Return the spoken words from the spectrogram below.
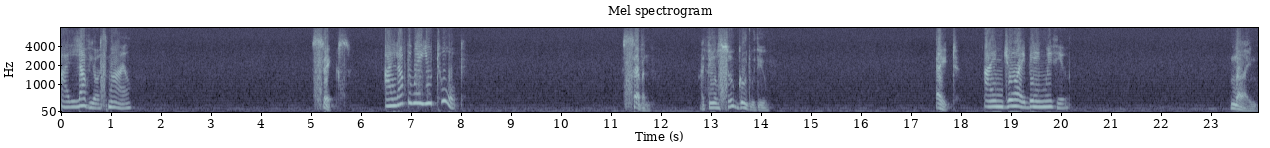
I love your smile. 6. I love the way you talk. 7. I feel so good with you. 8. I enjoy being with you. 9.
